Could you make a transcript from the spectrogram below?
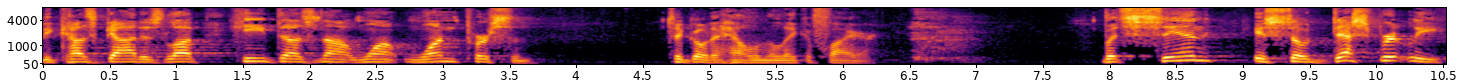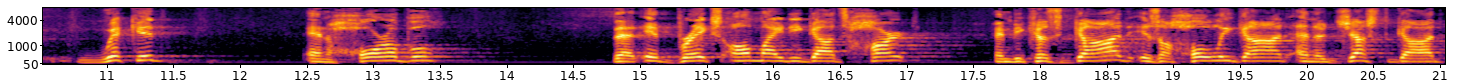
because God is love, He does not want one person to go to hell in the lake of fire. But sin is so desperately wicked and horrible that it breaks Almighty God's heart. And because God is a holy God and a just God,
